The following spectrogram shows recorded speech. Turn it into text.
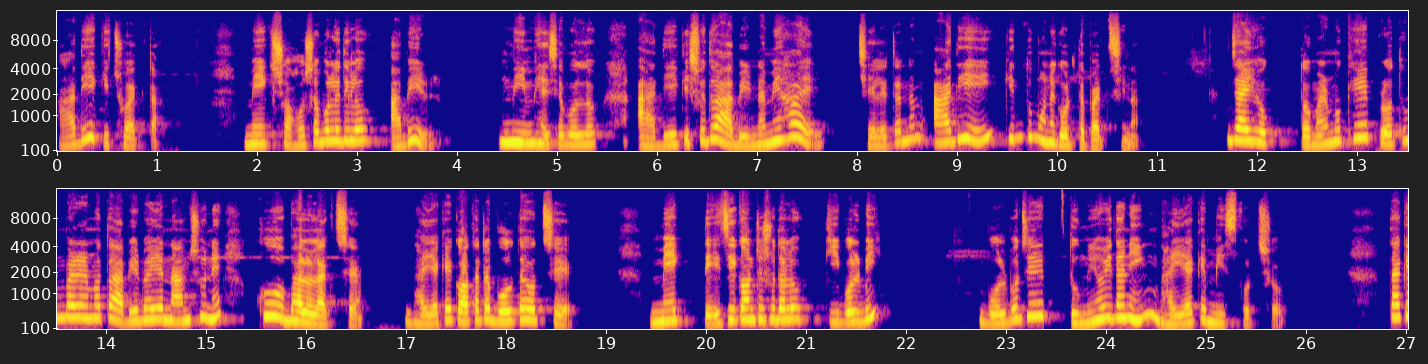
আদি কিছু একটা। মেঘ সহসা বলে দিল, আবির? মিম হেসে বলল আদিয়ে কি শুধু আবির নামে হয়? ছেলেটার নাম আদিয়েই কিন্তু মনে করতে পারছি না। যাই হোক, তোমার মুখে প্রথমবারের মতো আবির ভাইয়ের নাম শুনে খুব ভালো লাগছে। ভাইয়াকে কথাটা বলতে হচ্ছে। মেঘ তেজি কণ্ঠে শুধালো, কি বলবি? বলব যে, তুমিও ইদানিং ভাইয়াকে মিস করছ। তাকে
